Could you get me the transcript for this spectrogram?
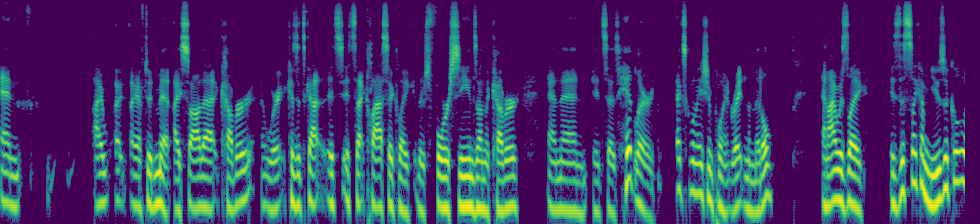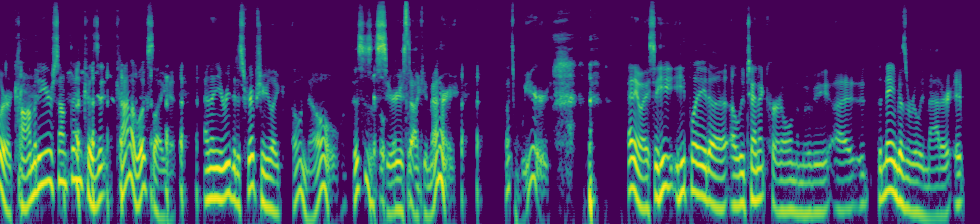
and I, I have to admit I saw that cover where because it's got it's it's that classic like there's four scenes on the cover and then it says Hitler! exclamation point right in the middle. And I was like is this like a musical or a comedy or something? Because it kind of looks like it. And then you read the description you're like oh no this is a serious documentary. That's weird. Anyway so he he played a, a lieutenant colonel in the movie. Uh, the name doesn't really matter. It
